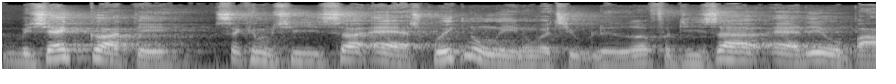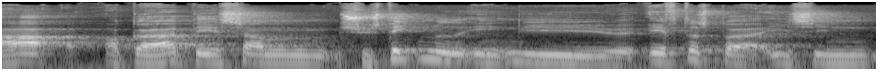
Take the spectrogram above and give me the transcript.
hvis jeg ikke gør det, så kan man sige, så er jeg sgu ikke nogen innovativ leder, fordi så er det jo bare at gøre det, som systemet egentlig efterspørger i sin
